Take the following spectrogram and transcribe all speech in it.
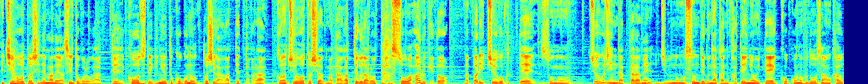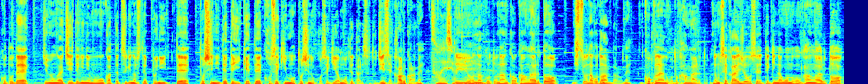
で地方都市でまだ安いところがあって構図的に言うとここの都市が上がってったからこの地方都市はまた上がっていくだろうって発想はあるけどやっぱり中国ってその中国人だったらね自分の住んでいく中の家庭においてここの不動産を買うことで自分が一時的にも儲かって次のステップに行って都市に出ていけて戸籍も都市の戸籍が持てたりすると人生変わるからね。そうですよねっていうようなことなんかを考えると必要なことなんだろうね国内のことを考えると。でも世界情勢的なものを考えると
